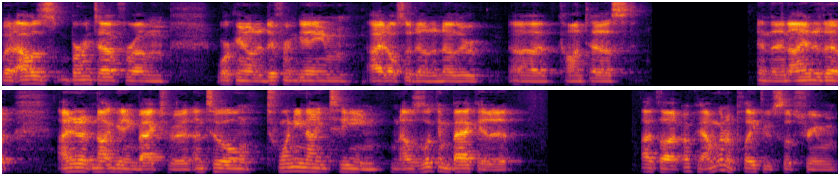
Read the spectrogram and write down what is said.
but i was burnt out from working on a different game. I had also done another uh, contest. And then i ended up I ended up not getting back to it until 2019. When I was looking back at it, I thought, okay, I'm going to play through Slipstream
